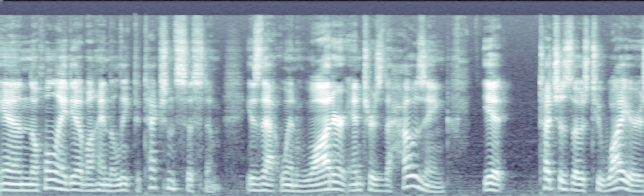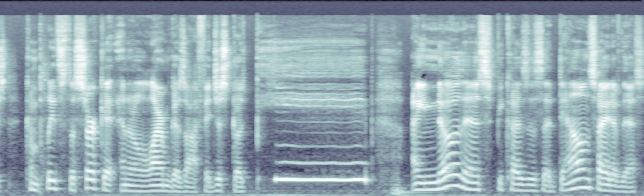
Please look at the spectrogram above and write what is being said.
And the whole idea behind the leak detection system is that when water enters the housing, it touches those two wires, completes the circuit, and an alarm goes off. It just goes beep. I know this because as a downside of this,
